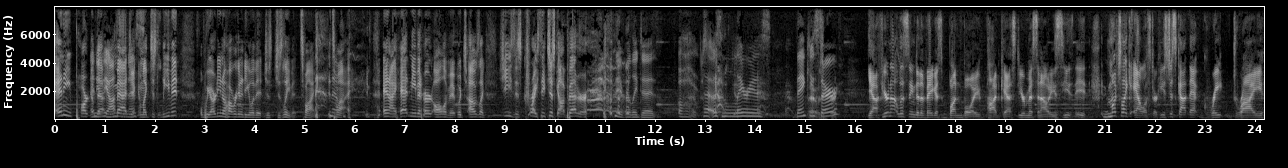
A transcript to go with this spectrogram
any part of Any of that the awesomeness. magic. I'm like, just leave it. We already know how we're gonna deal with it. Just just leave it. It's fine. It's No. fine. And I hadn't even heard all of it, which I was like, Jesus Christ, it just got better. it really did. oh, it was That was hilarious. Thank you, sir. great. Yeah, if you're not listening to the Vegas Bun Boy podcast, you're missing out. He's he's it, much like Alistair. He's just got that great dry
